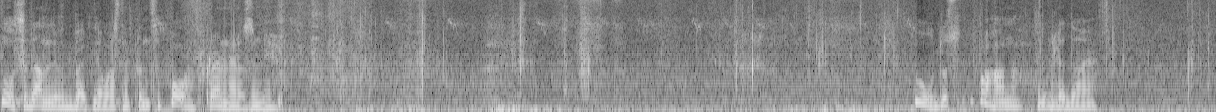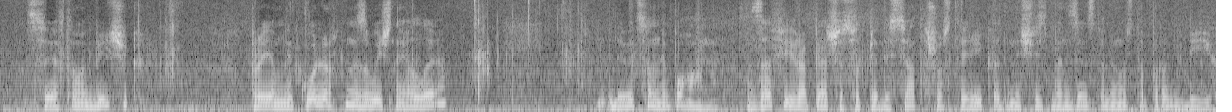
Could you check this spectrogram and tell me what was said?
Ну, седан ліфтбек для вас не принципово, правильно я розумію? Ну, досить непогано виглядає. Цей автомобільчик. Приємний колір, незвичний, але дивиться непогано. Зафіра 5650, 6 рік, 1,6 бензин, 190 пробіг.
